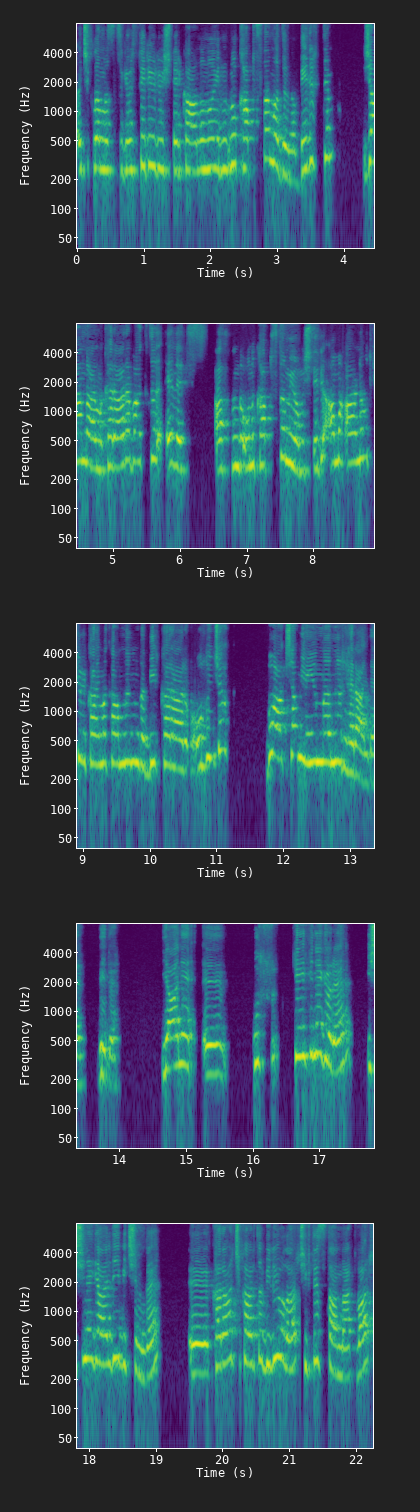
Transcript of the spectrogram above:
açıklaması gösteri yürüyüşleri kanununu kapsamadığını belirttim. Jandarma karara baktı. Evet aslında onu kapsamıyormuş dedi ama Arnavutköy Kaymakamlığı'nın da bir kararı olacak. Bu akşam yayınlanır herhalde dedi. Yani e, us keyfine göre işine geldiği biçimde e, karar çıkartabiliyorlar. Çifte standart var.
